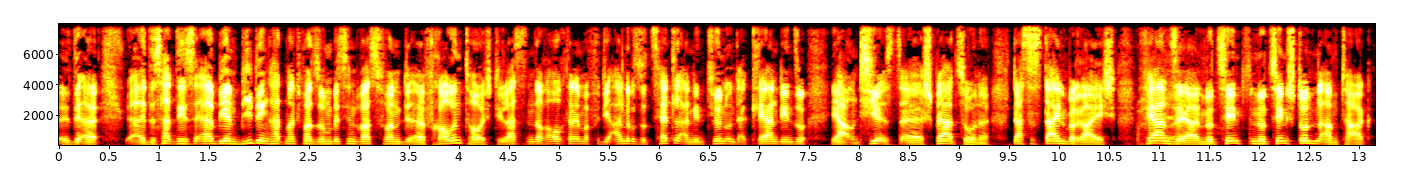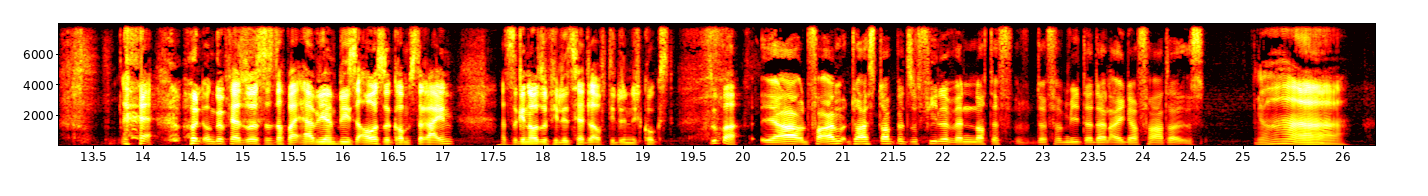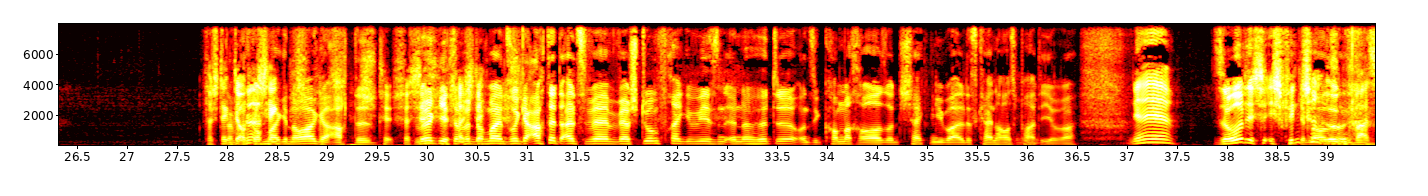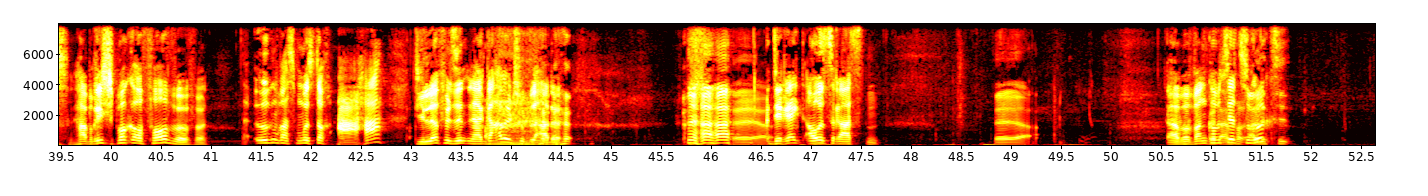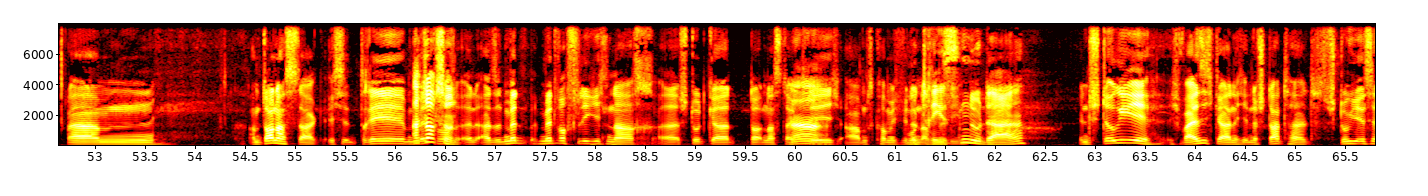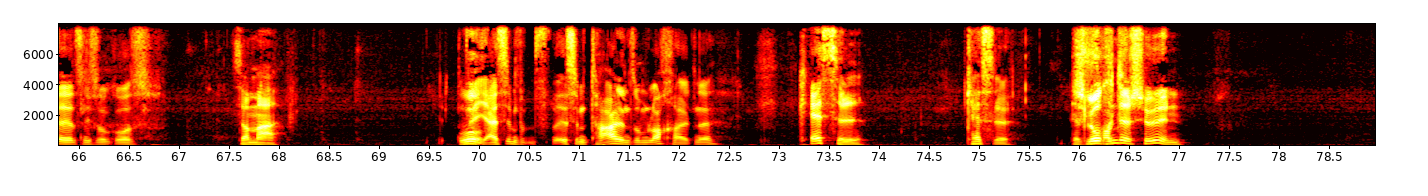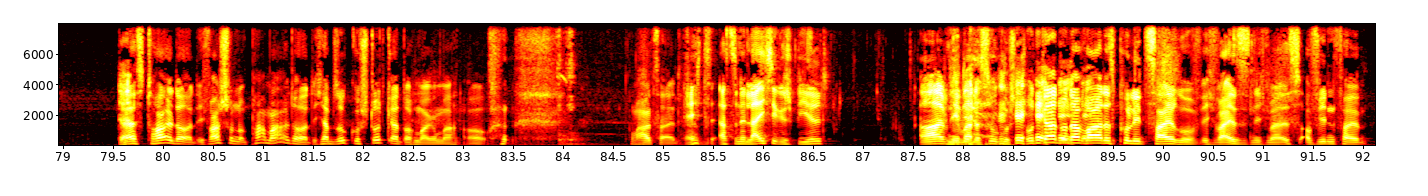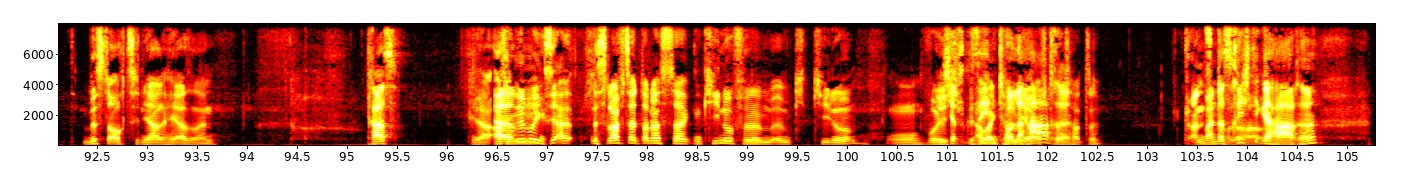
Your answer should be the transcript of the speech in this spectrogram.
Äh, der, äh, das hat dieses Airbnb-Ding hat manchmal so ein bisschen was von äh, Frauentausch. Die lassen doch auch dann immer für die andere so Zettel an den Türen und erklären denen so, ja, und hier ist äh, Sperrzone, das ist dein Bereich. Fernseher, nur zehn, nur zehn Stunden am Tag. Und ungefähr so ist es doch bei Airbnbs aus, so kommst du rein, hast du genauso viele Zettel, auf die du nicht guckst. Super. Ja, und vor allem, du hast doppelt so viele, wenn noch der, der Vermieter dein eigener Vater ist. Ja. Versteckt Da auch wird doch mal genauer geachtet. Versteck- versteck- Wirklich, da wird doch mal so geachtet, als wäre wär sturmfrei gewesen in der Hütte und sie kommen nach Hause und checken überall, dass keine Hausparty hier war. Ja, ja. So, ich, ich finde Genau schon so. irgendwas. Hab richtig Bock auf Vorwürfe. Irgendwas muss doch. Aha, die Löffel sind in der Gabelschublade. Ja, ja. Direkt ausrasten. ja, ja. Aber wann kommst du jetzt zurück? Ähm, am Donnerstag. Ich drehe Ach, Mittwoch, doch schon. äh, also mit, Mittwoch fliege ich nach äh, Stuttgart, Donnerstag Ah. drehe ich, abends komme ich wieder Wo nach drehst Berlin. du da? In Stuggi, ich weiß ich gar nicht, in der Stadt halt. Stuggi ist ja jetzt nicht so groß. Sag mal. Oh. Ja, ist im, ist im Tal, in so einem Loch halt, ne? Kessel. Kessel. Das Schlucht. ist wunderschön. Ja, ist toll dort. Ich war schon ein paar Mal dort. Ich habe Soko Stuttgart doch mal gemacht auch. Mahlzeit. Echt? Hast du eine Leiche gespielt? Ah, Nee, war das Soko Stuttgart oder war das Polizeiruf? Ich weiß es nicht mehr. Ist auf jeden Fall, müsste auch zehn Jahre her sein. Krass. Ja, ach Ähm, übrigens, ja, es läuft seit Donnerstag ein Kinofilm im Kino, mh, wo ich, Ich hab's gesehen, tolle Haare. hatte. Ganz Waren das richtige Haare? Haare.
